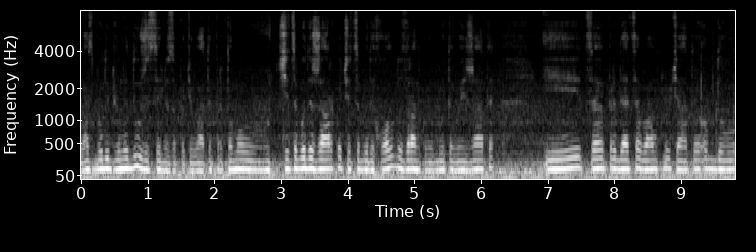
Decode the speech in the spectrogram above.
У вас будуть вони дуже сильно запотівати. При тому, чи це буде жарко, чи це буде холодно, зранку ви будете виїжджати. І це прийдеться вам включати обдув.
